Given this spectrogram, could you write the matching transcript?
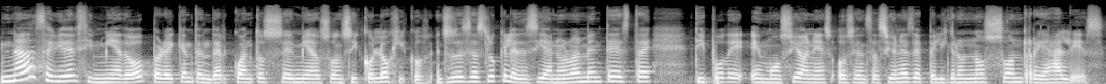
nada se vive sin miedo, pero hay que entender cuántos eh, miedos son psicológicos. Entonces es lo que les decía, normalmente este tipo de emociones o sensaciones de peligro no son reales,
